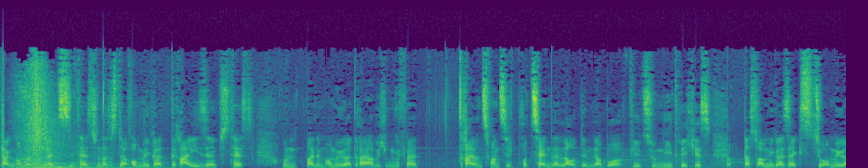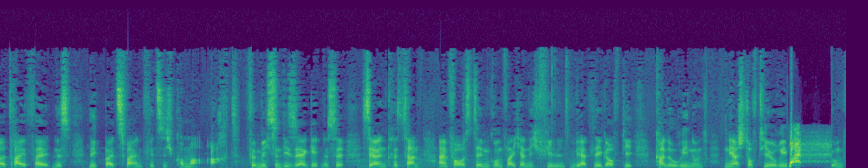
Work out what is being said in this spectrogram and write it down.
Dann kommen wir zum letzten Test und das ist der Omega-3 Selbsttest. Und bei dem Omega-3 habe ich ungefähr 23 Prozent, laut dem Labor viel zu niedrig ist. Das Omega-6 zu Omega-3-Verhältnis liegt bei 42,8. Für mich sind diese Ergebnisse sehr interessant, einfach aus dem Grund, weil ich ja nicht viel Wert lege auf die Kalorien- und Nährstofftheorie. What? Und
